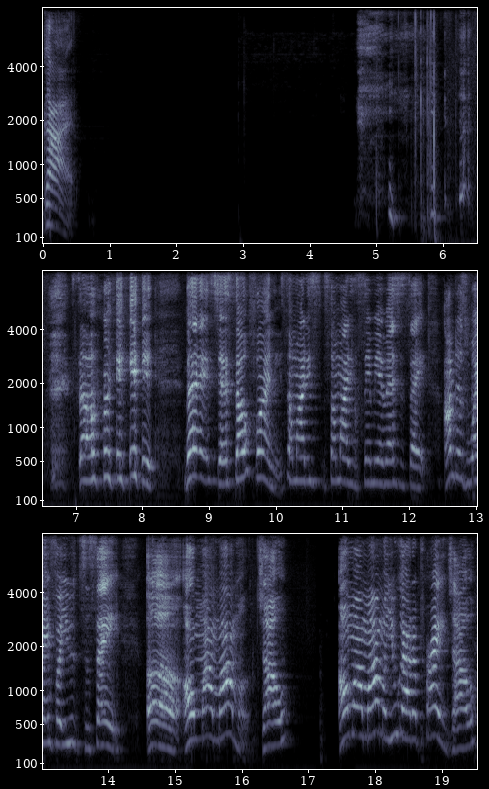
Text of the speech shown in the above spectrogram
God. so that is just so funny. Somebody somebody send me a message say, I'm just waiting for you to say, uh, on my mama, Joe. On my mama, you gotta pray, Joe.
